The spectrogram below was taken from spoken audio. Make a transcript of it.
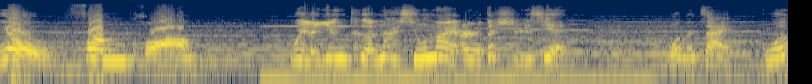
又疯狂？为了英特纳雄耐尔的实现，我们在滚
